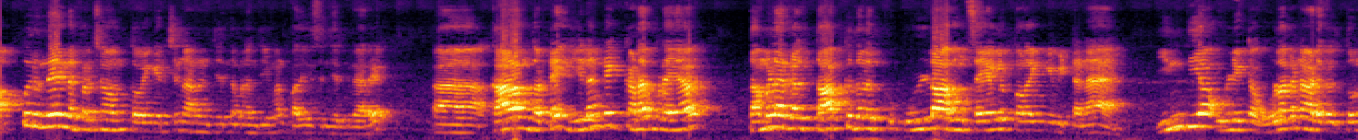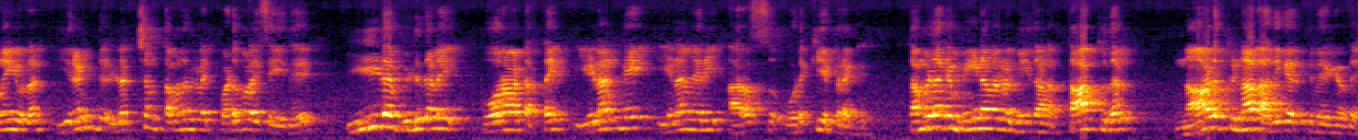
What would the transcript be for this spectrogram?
அப்ப இருந்தே இந்த பிரச்சனை வந்து துவங்கிருச்சுன்னு அண்ணன் சிந்தமலன் ஜீவன் பதிவு செஞ்சிருக்கிறாரு. காலம் தொட்டே இலங்கை கடற்படையால் தமிழர்கள் தாக்குதலுக்கு உள்ளாகும் செயல்கள் தொடங்கிவிட்டன. இந்தியா உள்ளிட்ட உலக நாடுகள் துணையுடன் இரண்டு லட்சம் தமிழர்களை படுகொலை செய்து ஈழ விடுதலை போராட்டத்தை இலங்கை இனவெறி அரசு ஒடுக்கிய பிறகு தமிழக மீனவர்கள் மீதான தாக்குதல் நாளுக்கு நாள் அதிகரித்து வருகிறது.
